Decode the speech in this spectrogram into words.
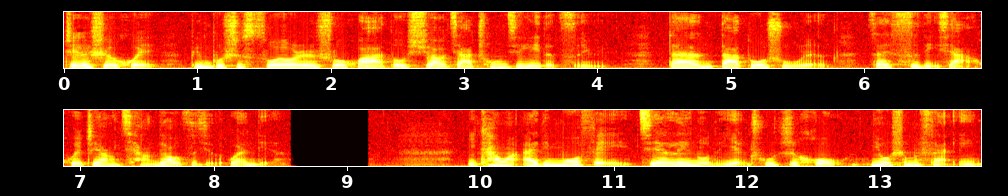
这个社会并不是所有人说话都需要加冲击力的词语，但大多数人在私底下会这样强调自己的观点。你看完艾迪·墨菲、吉恩·雷诺的演出之后，你有什么反应？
